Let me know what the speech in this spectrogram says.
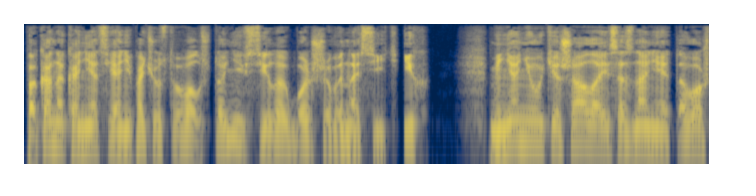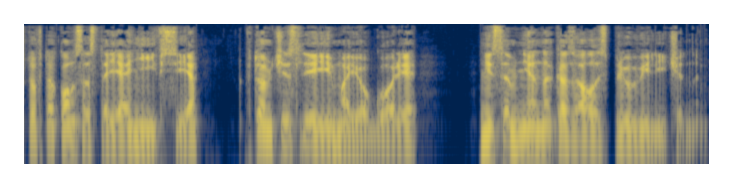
пока, наконец, я не почувствовал, что не в силах больше выносить их. Меня не утешало и сознание того, что в таком состоянии все, в том числе и мое горе, несомненно, казалось преувеличенным.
